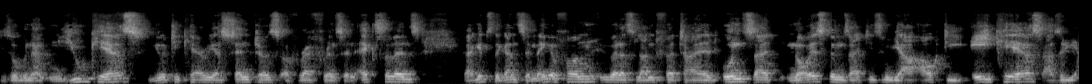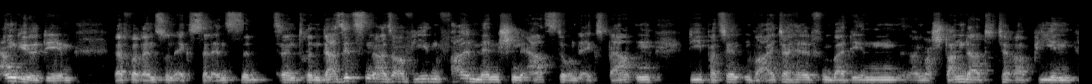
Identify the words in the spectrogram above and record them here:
die sogenannten UCARES, Urticaria Centers of Reference and Excellence, da gibt es eine ganze Menge von über das Land verteilt und seit neuestem, seit diesem Jahr auch die A-Cares, also die Angiodem Referenz- und Exzellenzzentren. Da sitzen also auf jeden Fall Menschen, Ärzte und Experten, die Patienten weiterhelfen, bei denen einmal Standardtherapien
